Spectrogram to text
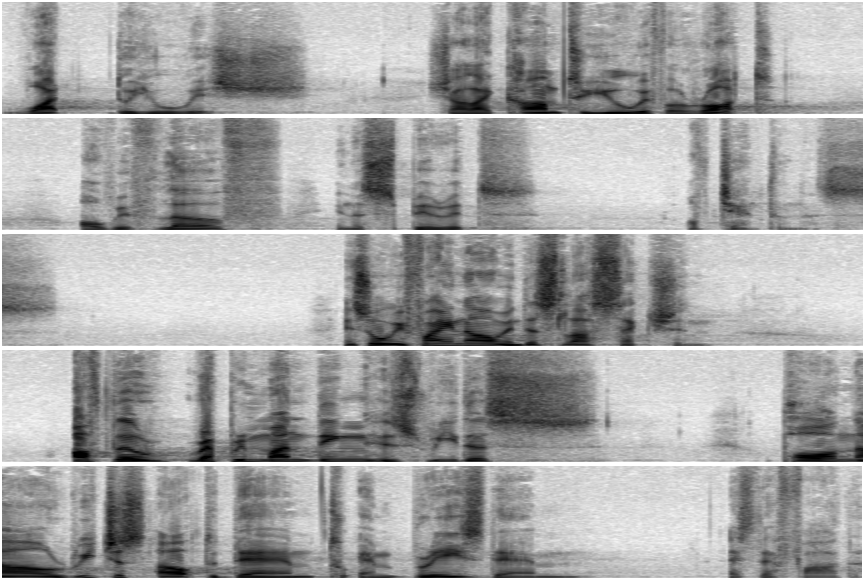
What do you wish? Shall I come to you with a rod or with love in a spirit of gentleness? And so we find now in this last section after reprimanding his readers, Paul now reaches out to them to embrace them as their father.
